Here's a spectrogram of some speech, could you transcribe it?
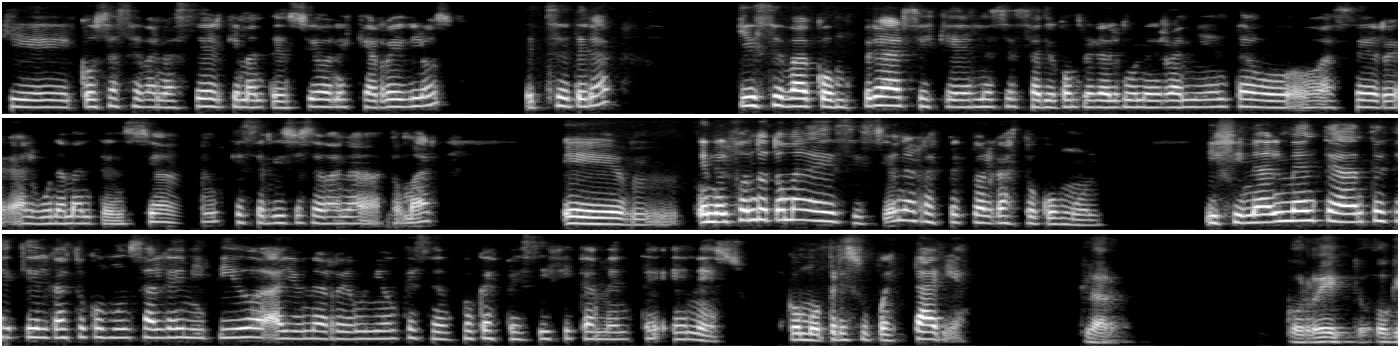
qué cosas se van a hacer, qué mantenciones, qué arreglos, etcétera, qué se va a comprar, si es que es necesario comprar alguna herramienta o, hacer alguna mantención, qué servicios se van a tomar. Eh, en el fondo toma de decisiones respecto al gasto común. Y finalmente, antes de que el gasto común salga emitido, hay una reunión que se enfoca específicamente en eso, como presupuestaria. Claro, correcto, ok.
